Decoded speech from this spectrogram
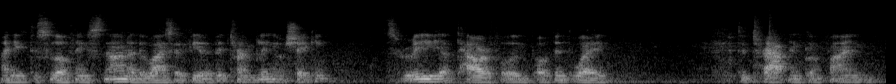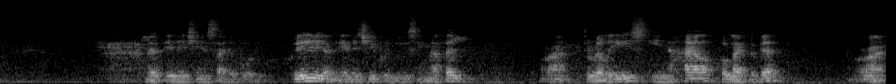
I need to slow things down, otherwise I feel a bit trembling or shaking. It's really a powerful, important way to trap and confine that energy inside the body. Really an energy producing method. Alright, to release, inhale, collect a bit. Alright.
